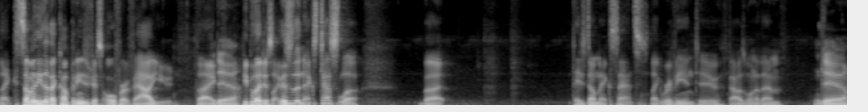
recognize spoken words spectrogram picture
like some of these other companies are just overvalued. Like Yeah. people are just like, this is the next Tesla, but they just don't make sense. Like Rivian too, that was one of them. Yeah.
